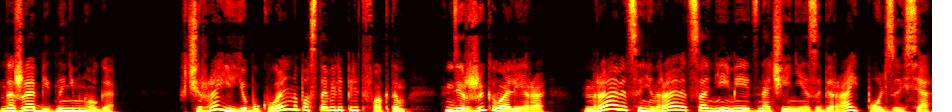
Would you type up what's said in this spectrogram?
Даже обидно немного. Вчера ее буквально поставили перед фактом «Держи кавалера», Нравится, не нравится, не имеет значения, забирай, пользуйся.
